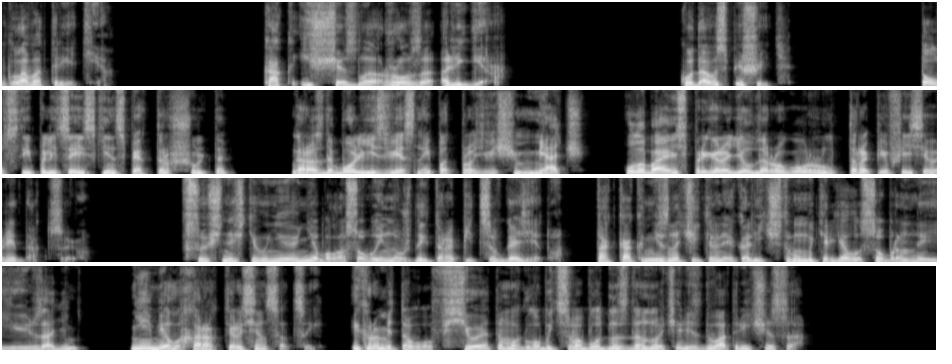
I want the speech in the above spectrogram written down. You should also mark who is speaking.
Speaker 1: Глава третья. Как исчезла Роза Алигер? Куда вы спешите? Толстый полицейский инспектор Шульта, гораздо более известный под прозвищем Мяч, улыбаясь, преградил дорогу Рут, торопившейся в редакцию. В сущности, у нее не было особой нужды торопиться в газету, так как незначительное количество материала, собранное ею за день, не имело характера сенсаций, и, кроме того, все это могло быть свободно сдано через два-три часа.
